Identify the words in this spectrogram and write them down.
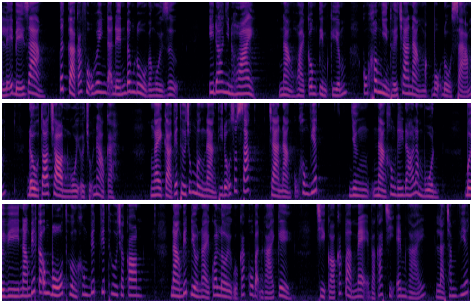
lễ bế giảng, tất cả các phụ huynh đã đến đông đủ và ngồi dự. Y đo nhìn hoài, nàng hoài công tìm kiếm, cũng không nhìn thấy cha nàng mặc bộ đồ xám, đầu to tròn ngồi ở chỗ nào cả. Ngay cả viết thư chúc mừng nàng thi đỗ xuất sắc, cha nàng cũng không viết. Nhưng nàng không thấy đó làm buồn, bởi vì nàng biết các ông bố thường không biết viết thư cho con. Nàng biết điều này qua lời của các cô bạn gái kể. Chỉ có các bà mẹ và các chị em gái là chăm viết.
